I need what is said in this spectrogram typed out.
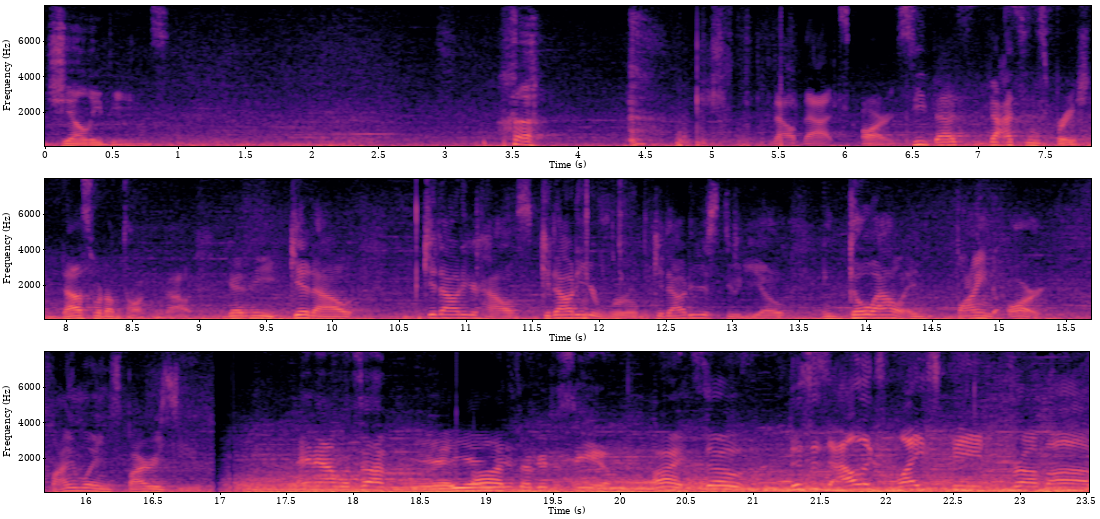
jelly beans. now that's art. See, that's that's inspiration. That's what I'm talking about. You guys need to get out, get out of your house, get out of your room, get out of your studio, and go out and find art. Find what inspires you. Hey man, what's up? Yeah, yeah. Oh, yeah. it's so good to see you. All right, so this is Alex Lightspeed from uh,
